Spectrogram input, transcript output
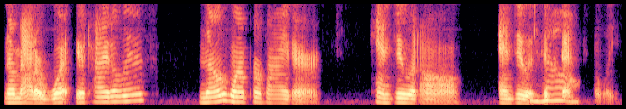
no matter what your title is, no one provider can do it all and do it no. successfully.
